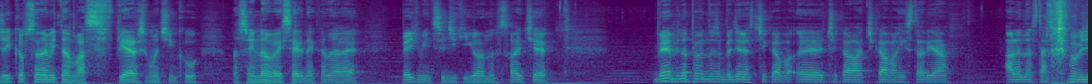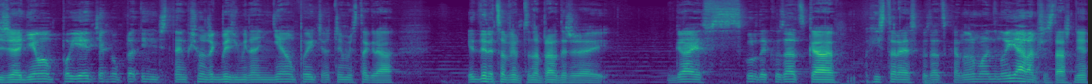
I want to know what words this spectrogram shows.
Mam nadzieję, tutaj Jacobson, witam was w pierwszym odcinku naszej nowej serii na kanale Wiedźmin 3 Dziki Gon. Słuchajcie, wiem na pewno, że będzie nas ciekawa, e, ciekawa, ciekawa historia, ale na start muszę powiedzieć, że nie mam pojęcia kompletnie, nie czytałem książek Wiedźmina, nie mam pojęcia o czym jest ta gra. Jedyne co wiem to naprawdę, że gra jest skurde kozacka, historia jest kozacka, normalnie no jaram się strasznie.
